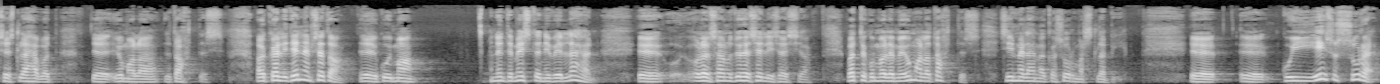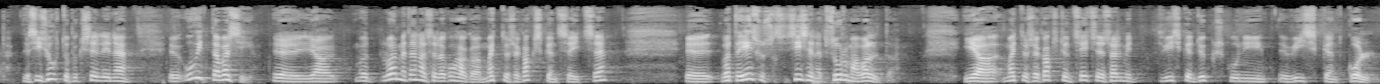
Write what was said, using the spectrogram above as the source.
sest lähevad jumala tahtes. aga kallid, ennem seda, kui ma nende meesteni veel lähen, olen saanud ühe sellise asja. vaata, kui me oleme jumala tahtes, siis me läheme ka surmast läbi. Kui Jeesus sureb, siis juhtub üks selline huvitav asi. Ja loeme täna selle koha ka, Mattiuse kakskümmend seitse, vaata, Jeesus siseneb surmavalda. Ja Mattiuse kakskümmend seitse, salmid viiskümmend üks kuni viiskümmend kolm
